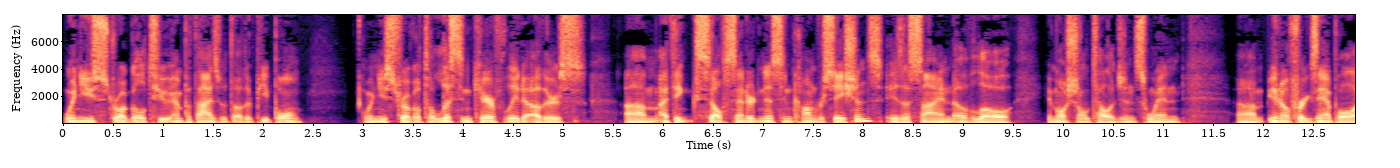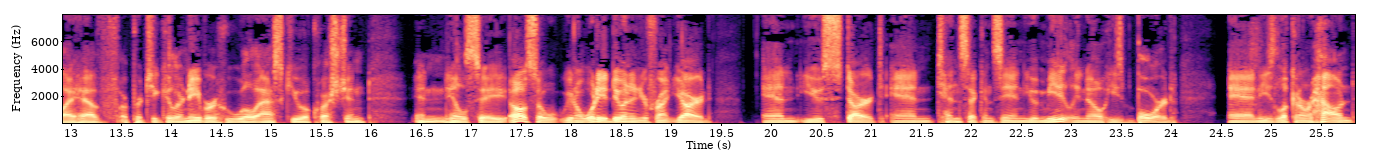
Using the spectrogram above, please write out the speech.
when you struggle to empathize with other people, when you struggle to listen carefully to others. Um, I think self centeredness in conversations is a sign of low emotional intelligence. When, um, you know, for example, I have a particular neighbor who will ask you a question and he'll say, Oh, so, you know, what are you doing in your front yard? And you start, and 10 seconds in, you immediately know he's bored and he's looking around.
